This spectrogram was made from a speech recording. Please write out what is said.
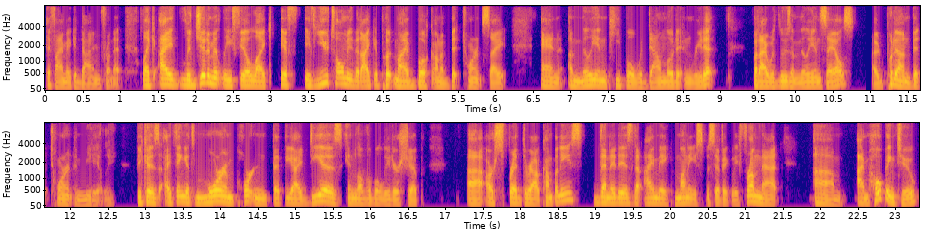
if I make a dime from it. Like I legitimately feel like if if you told me that I could put my book on a BitTorrent site and a million people would download it and read it, but I would lose a million sales, I would put it on BitTorrent immediately because I think it's more important that the ideas in lovable leadership uh, are spread throughout companies than it is that I make money specifically from that. Um, I'm hoping to.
